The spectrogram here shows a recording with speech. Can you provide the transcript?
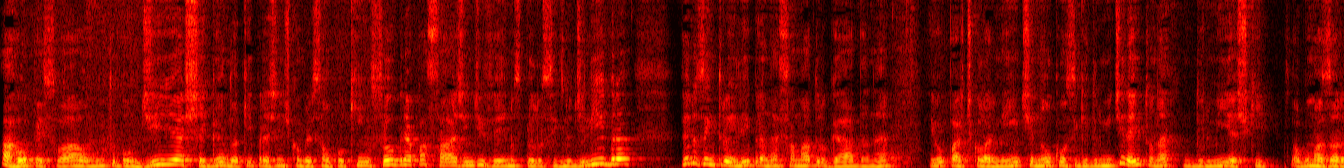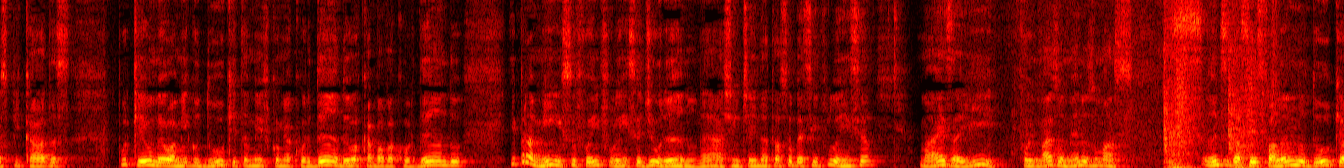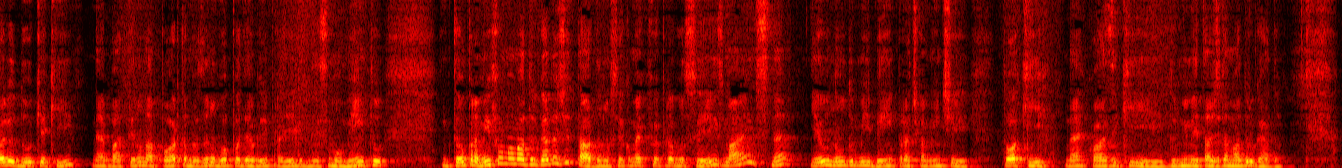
Arro pessoal, muito bom dia. Chegando aqui para a gente conversar um pouquinho sobre a passagem de Vênus pelo signo de Libra. Vênus entrou em Libra nessa madrugada, né? Eu, particularmente, não consegui dormir direito, né? Dormi acho que algumas horas picadas, porque o meu amigo Duque também ficou me acordando, eu acabava acordando. E para mim isso foi influência de Urano, né? A gente ainda está sob essa influência, mas aí foi mais ou menos umas antes das seis falando no Duque, olha o Duque aqui, né, batendo na porta, mas eu não vou poder abrir para ele nesse momento. Então, para mim foi uma madrugada agitada. Não sei como é que foi para vocês, mas, né, eu não dormi bem, praticamente tô aqui, né, quase que dormi metade da madrugada.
